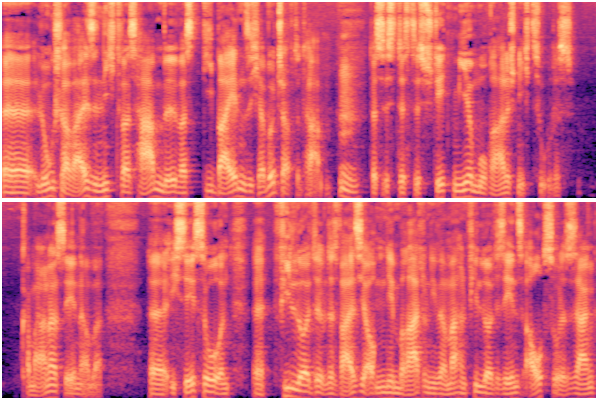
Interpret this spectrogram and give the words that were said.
äh, logischerweise nicht was haben will, was die beiden sich erwirtschaftet haben. Hm. Das ist das das steht mir moralisch nicht zu. Das kann man anders sehen, aber ich sehe es so und äh, viele Leute, das weiß ich auch in den Beratungen, die wir machen, viele Leute sehen es auch so, dass sie sagen,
